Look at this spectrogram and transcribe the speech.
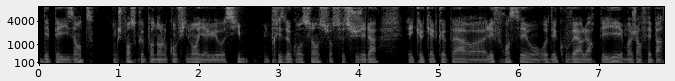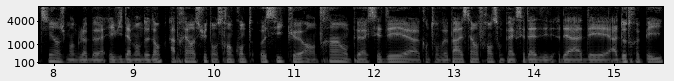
dépaysantes. Donc je pense que pendant le confinement, il y a eu aussi une prise de conscience sur ce sujet-là et que quelque part, euh, les Français ont redécouvert leur pays et moi j'en fais partie, hein, je m'englobe euh, évidemment dedans. Après ensuite, on se rend compte aussi qu'en train, on peut accéder, euh, quand on veut pas rester en France, on peut accéder à, d'autres pays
